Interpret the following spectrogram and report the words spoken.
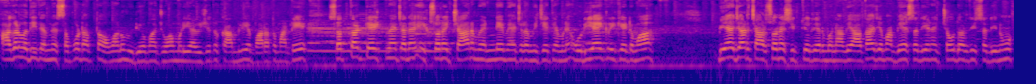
આગળ વધી તેમને સપોર્ટ આપતા હોવાનું વિડીયોમાં જોવા મળી આવ્યું છે. તો કાંબલીએ ભારત માટે સત્તર ટેસ્ટ મેચ અને એકસો ચાર વનડે મેચ રમી છે. તેમણે ઓડીઆઈ ક્રિકેટમાં બે હજાર ચારસો ને સિત્યોતેર બનાવ્યા હતા, જેમાં બે સદી અને ચૌદ અડધી સદીનું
